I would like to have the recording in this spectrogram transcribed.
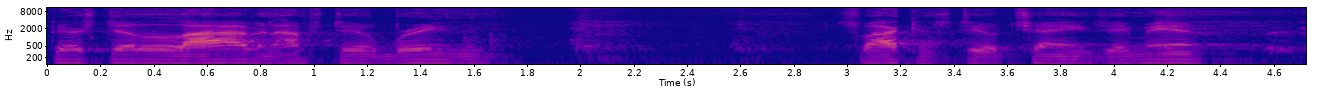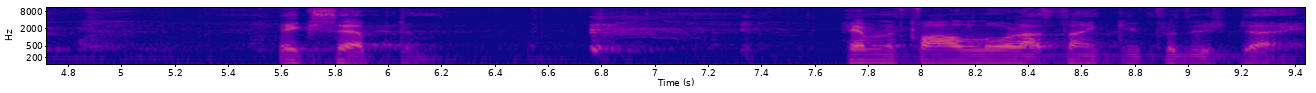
They're still alive and I'm still breathing. So I can still change. Amen? Accept them. Heavenly Father, Lord, I thank you for this day.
